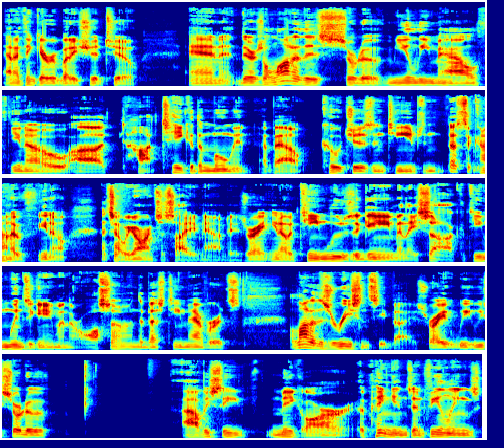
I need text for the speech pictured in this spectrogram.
And I think everybody should too. And there's a lot of this sort of mealy mouth, you know, uh, hot take of the moment about coaches and teams. And that's the kind of, you know, that's how we are in society nowadays, right? You know, a team loses a game and they suck. A team wins a game and they're awesome and the best team ever. It's a lot of this recency bias, right? We, we sort of obviously make our opinions and feelings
